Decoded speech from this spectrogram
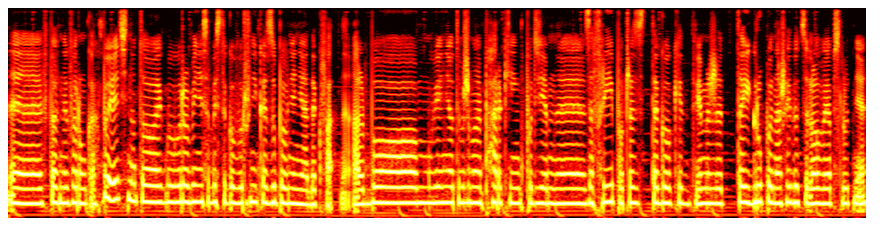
e, w pewnych warunkach być, no to jakby robienie sobie z tego wyróżnika jest zupełnie nieadekwatne. Albo mówienie o tym, że mamy parking podziemny za free, podczas tego, kiedy wiemy, że tej grupy naszej docelowej absolutnie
